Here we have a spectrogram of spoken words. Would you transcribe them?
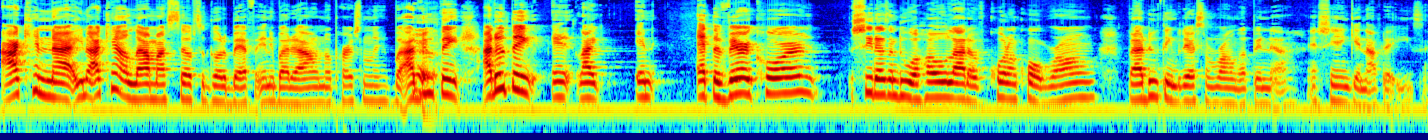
I cannot, you know, I can't allow myself to go to bat for anybody I don't know personally. But I do think, I do think, in, like, in at the very core, she doesn't do a whole lot of quote unquote wrong. But I do think that there's some wrong up in there, and she ain't getting off that easy.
